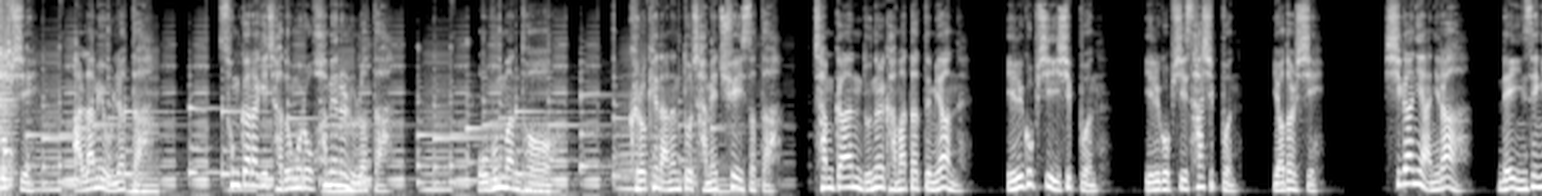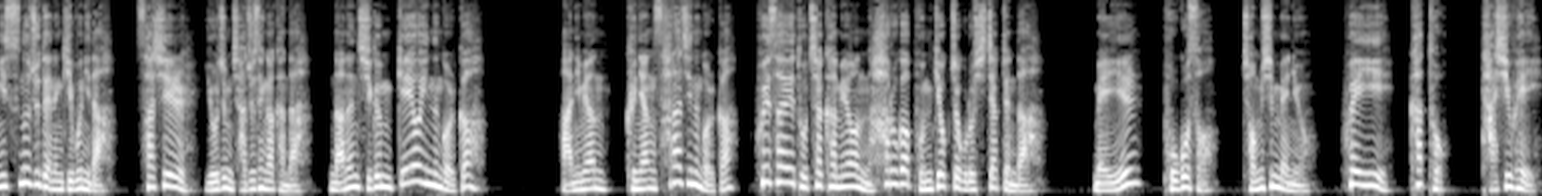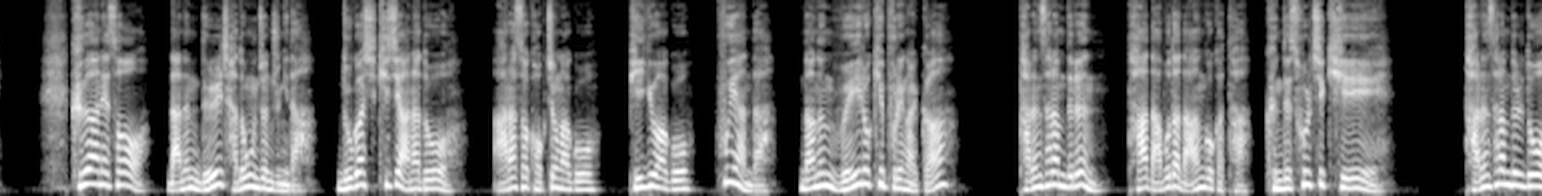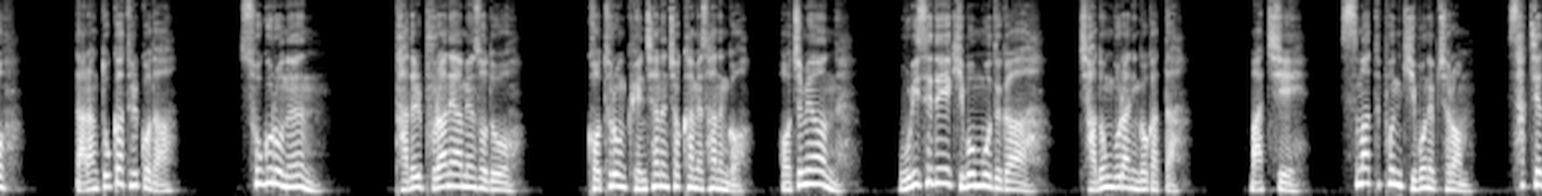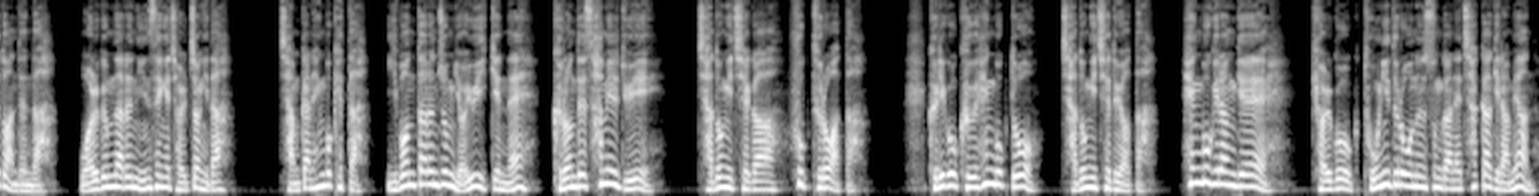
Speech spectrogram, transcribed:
7시 알람이 울렸다. 손가락이 자동으로 화면을 눌렀다. 5분만 더. 그렇게 나는 또 잠에 취해 있었다. 잠깐 눈을 감았다 뜨면 7시 20분, 7시 40분, 8시. 시간이 아니라 내 인생이 스누즈 되는 기분이다. 사실 요즘 자주 생각한다. 나는 지금 깨어 있는 걸까? 아니면 그냥 사라지는 걸까? 회사에 도착하면 하루가 본격적으로 시작된다. 매일 보고서, 점심 메뉴, 회의, 카톡, 다시 회의. 그 안에서 나는 늘 자동운전 중이다. 누가 시키지 않아도 알아서 걱정하고 비교하고 후회한다. 나는 왜 이렇게 불행할까? 다른 사람들은 다 나보다 나은 것 같아. 근데 솔직히 다른 사람들도 나랑 똑같을 거다. 속으로는 다들 불안해하면서도 겉으론 괜찮은 척하며 사는 거. 어쩌면 우리 세대의 기본 모드가 자동 불안인 것 같다. 마치 스마트폰 기본 앱처럼 삭제도 안 된다. 월급날은 인생의 절정이다. 잠깐 행복했다. 이번 달은 좀 여유 있겠네. 그런데 3일 뒤 자동이체가 훅 들어왔다. 그리고 그 행복도 자동이체 되었다. 행복이란 게 결국 돈이 들어오는 순간의 착각이라면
